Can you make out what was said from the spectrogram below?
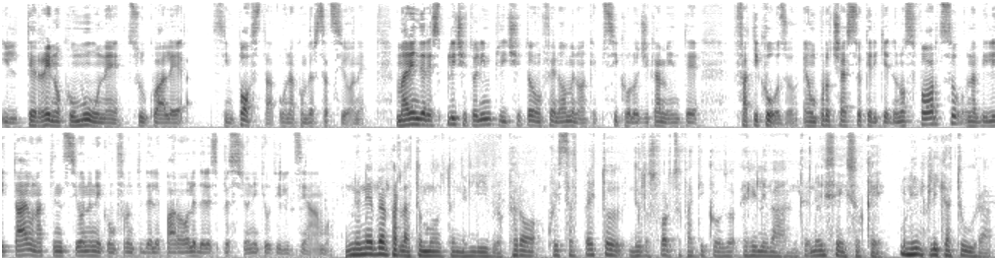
il terreno comune sul quale si imposta una conversazione, ma rendere esplicito l'implicito è un fenomeno anche psicologicamente faticoso, è un processo che richiede uno sforzo, un'abilità e un'attenzione nei confronti delle parole e delle espressioni che utilizziamo. Non ne abbiamo parlato molto nel libro, però questo aspetto dello sforzo faticoso è rilevante, nel senso che un'implicatura,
